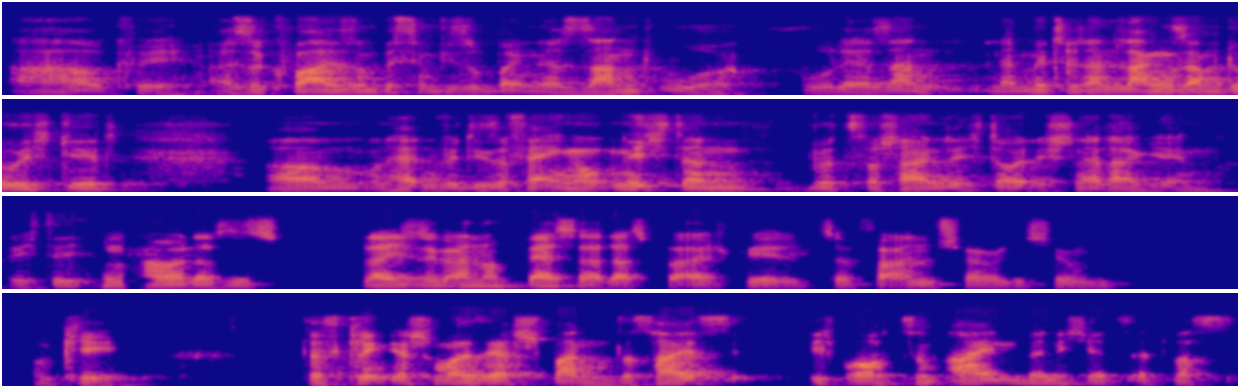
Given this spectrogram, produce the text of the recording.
Ah, okay. Also quasi so ein bisschen wie so bei einer Sanduhr, wo der Sand in der Mitte dann langsam durchgeht. Ähm, und hätten wir diese Verengung nicht, dann wird es wahrscheinlich deutlich schneller gehen, richtig? Genau, das ist vielleicht sogar noch besser, das Beispiel zur Veranschaulichung. Okay. Das klingt ja schon mal sehr spannend. Das heißt, ich brauche zum einen, wenn ich jetzt etwas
